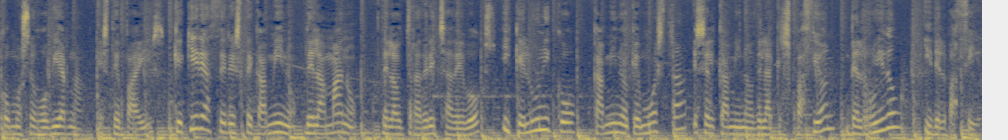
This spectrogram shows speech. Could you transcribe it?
cómo se gobierna este país, que quiere hacer este camino de la mano de la ultraderecha de Vox y que el único camino que muestra es el camino de la crispación, del ruido y del vacío.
